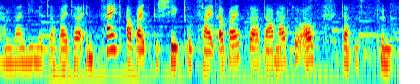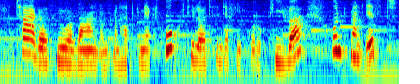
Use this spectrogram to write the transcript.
haben dann die Mitarbeiter in Zeitarbeit geschickt. Und Zeitarbeit sah damals so aus, dass es fünf Tage nur waren. Und man hat gemerkt, huch, die Leute sind ja viel produktiver und man ist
